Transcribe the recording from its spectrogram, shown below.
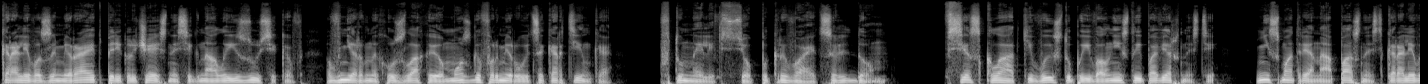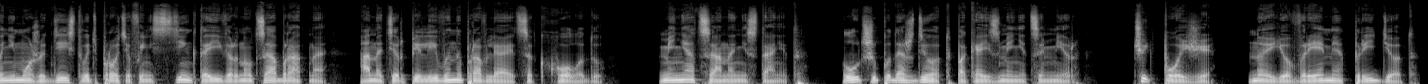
Королева замирает, переключаясь на сигналы из усиков. В нервных узлах ее мозга формируется картинка. В туннеле все покрывается льдом. Все складки, выступы и волнистые поверхности. Несмотря на опасность, королева не может действовать против инстинкта и вернуться обратно. Она терпеливо направляется к холоду. Меняться она не станет. Лучше подождет, пока изменится мир. Чуть позже, но ее время придет.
